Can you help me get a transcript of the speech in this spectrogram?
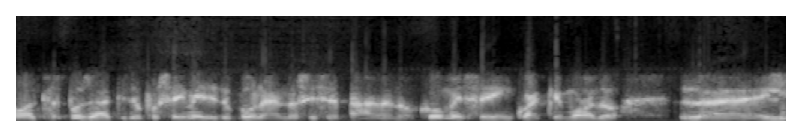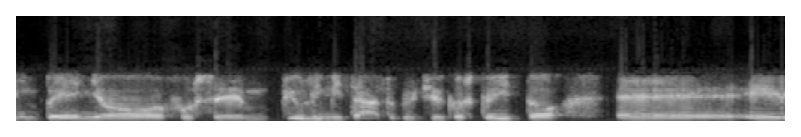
volta sposati, dopo sei mesi, dopo un anno si separano, come se in qualche modo l'impegno fosse più limitato, più circoscritto eh, e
